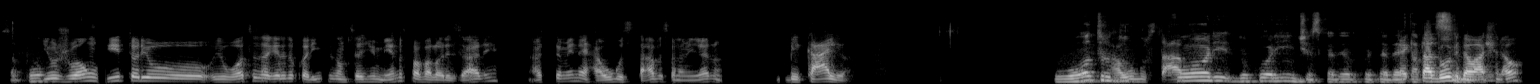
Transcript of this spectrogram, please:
Essa pouco. e o João Vitor e o, e o outro zagueiro do Corinthians não precisa de menos para valorizar, hein? Acho que também, né? Raul Gustavo, se eu não me engano. Bicalho, O outro Raul do, Gustavo. Cori, do Corinthians, cadê o do Corinthians? É que tá tá dúvida, eu acho, não?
